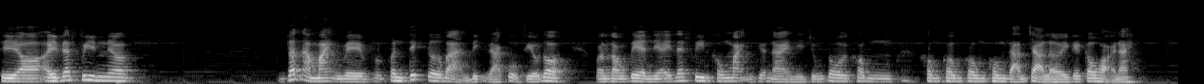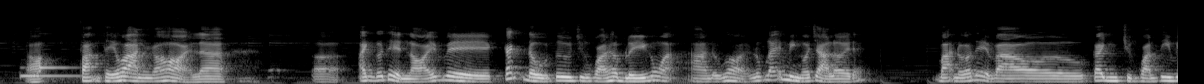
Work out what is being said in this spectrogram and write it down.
Thì ờ, uh, AZFIN uh, rất là mạnh về phân tích cơ bản định giá cổ phiếu thôi. Còn dòng tiền thì AZFIN không mạnh chuyện này thì chúng tôi không không không không không dám trả lời cái câu hỏi này. Đó Phạm Thế Hoàn có hỏi là uh, anh có thể nói về cách đầu tư chứng khoán hợp lý không ạ? À đúng rồi lúc nãy mình có trả lời đấy bạn có thể vào kênh chứng khoán TV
